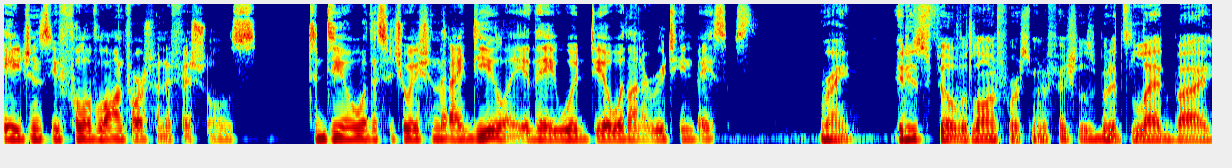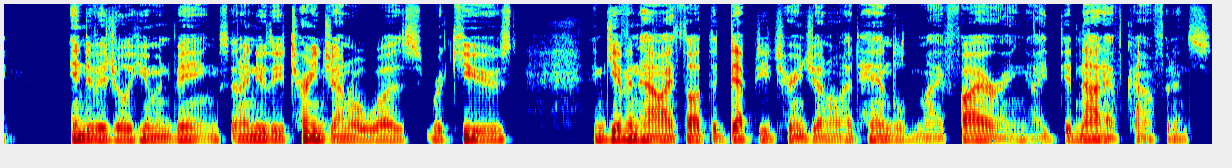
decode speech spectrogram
agency full of law enforcement officials to deal with a situation that ideally they would deal with on a routine basis. Right. it is filled with law enforcement officials, but it's led by individual human beings. And I knew the attorney general was recused. And given how I thought the deputy attorney general had handled my firing, I did not have confidence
